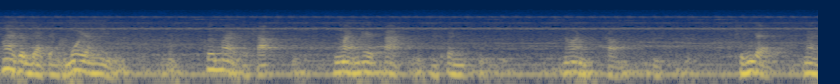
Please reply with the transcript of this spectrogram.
ไม่เป็นแบบเป็นขโมยอย่างนี้เพื่อไม่กระชับไม่ไม่ให้พลาดเพื่อนนอนสอง ถึงแบบนั่น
